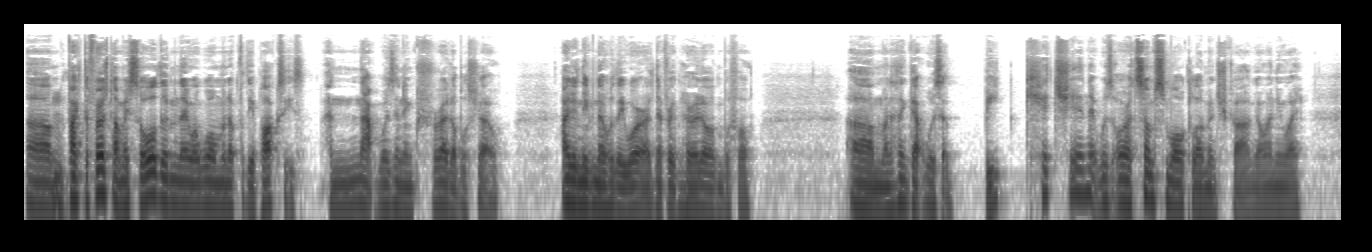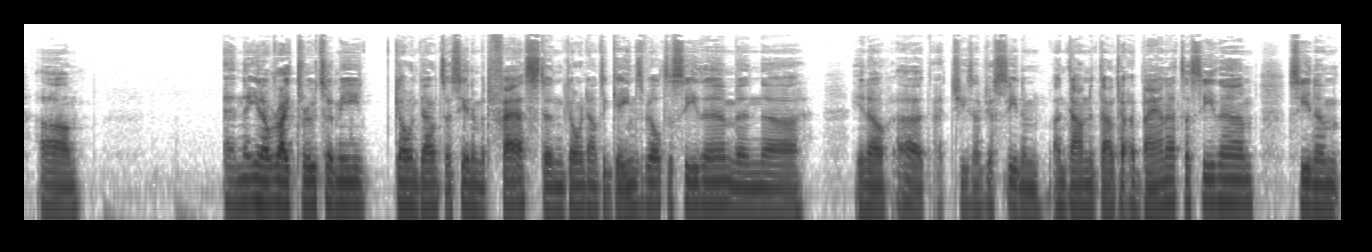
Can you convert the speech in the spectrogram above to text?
Um, In fact, the first time I saw them, they were warming up for the Epoxies, and that was an incredible show. I didn't even know who they were; I'd never even heard of them before. Um, and I think that was a Beat Kitchen. It was, or at some small club in Chicago, anyway. Um, and then, you know, right through to me going down to seeing them at Fest and going down to Gainesville to see them, and uh, you know, uh, geez, I've just seen them. And down down to Urbana to see them. Seen them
